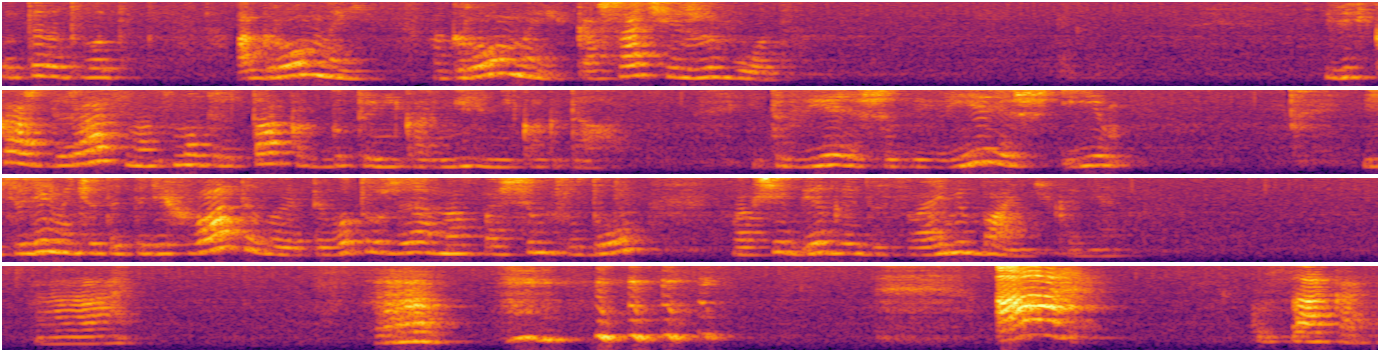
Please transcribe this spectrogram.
Вот этот вот огромный, огромный кошачий живот. Ведь каждый раз она смотрит так, как будто не кормили никогда. И ты веришь, и ты веришь, и, и все время что-то перехватывает, и вот уже она с большим трудом вообще бегает за своими бантиками. А, а, а, кусака.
